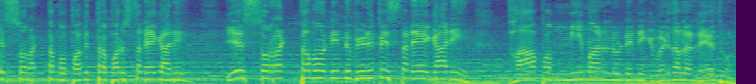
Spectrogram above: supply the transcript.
ఏసు రక్తము పవిత్రపరుస్తనే గాని ఏసు రక్తము నిన్ను విడిపిస్తనే గాని పాపం నియమాల నుండి నీకు విడుదల లేదు.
